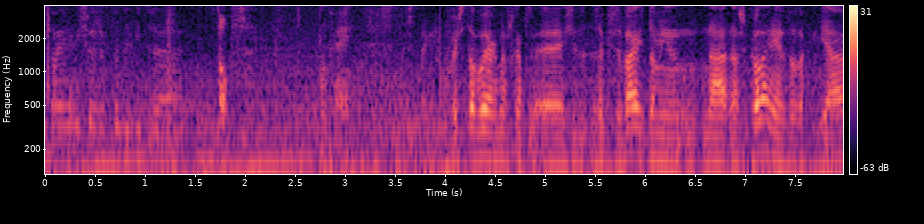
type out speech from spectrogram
wydaje mi się, że wtedy widzę dobrze. Okej. Takiego. Wiesz co, bo jak na przykład e, się zapisywałeś do mnie na, na szkolenie, to tak ja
